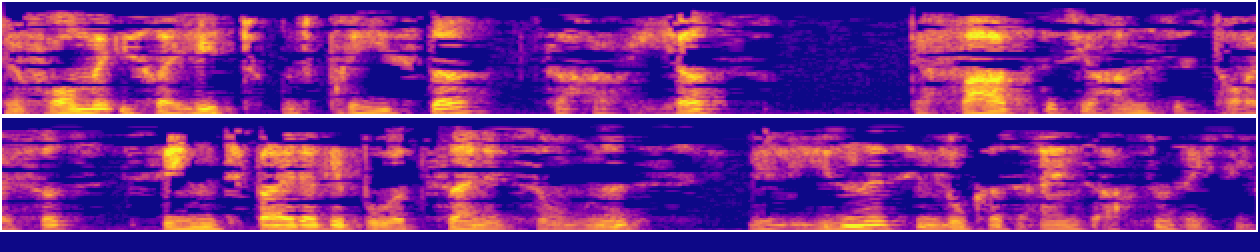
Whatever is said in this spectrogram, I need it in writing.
Der fromme Israelit und Priester Zacharias, der Vater des Johannes des Täufers, singt bei der Geburt seines Sohnes, wir lesen es in Lukas 1, 68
